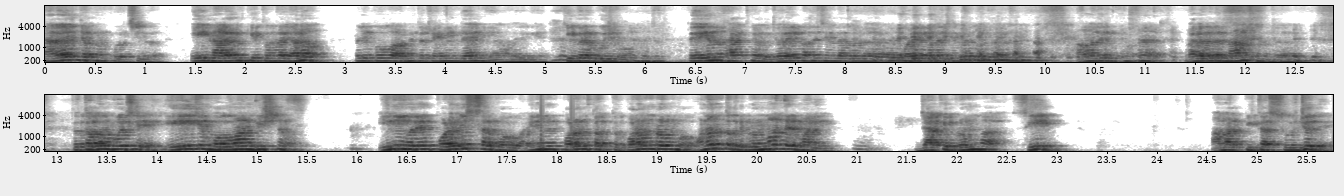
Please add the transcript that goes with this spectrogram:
নারায়ণ যখন করছিল এই নারায়ণকে তোমরা জানো? বলছে প্রভু আপনি তো ট্রেনিং দেননি আমাদেরকে। কি করে বুঝব? তো এই জন্য থাকতে হবে। কথা চিন্তা করলে কথা চিন্তা আমাদের নাম শুনতে হবে। তো তখন বলছে, এই যে ভগবান বিষ্ণু, ইনি হলেন পরমেশ্বর ভগবান, ইনি হলেন পরম তত্ত্ব, পরম ব্রহ্ম, অনন্ত করে ব্রহ্মাণ্ডের মালিক। যাকে ব্রহ্মা শিব আমার পিতা সূর্যদেব,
